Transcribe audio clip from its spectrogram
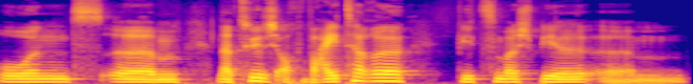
Und ähm, natürlich auch weitere, wie zum Beispiel ähm,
